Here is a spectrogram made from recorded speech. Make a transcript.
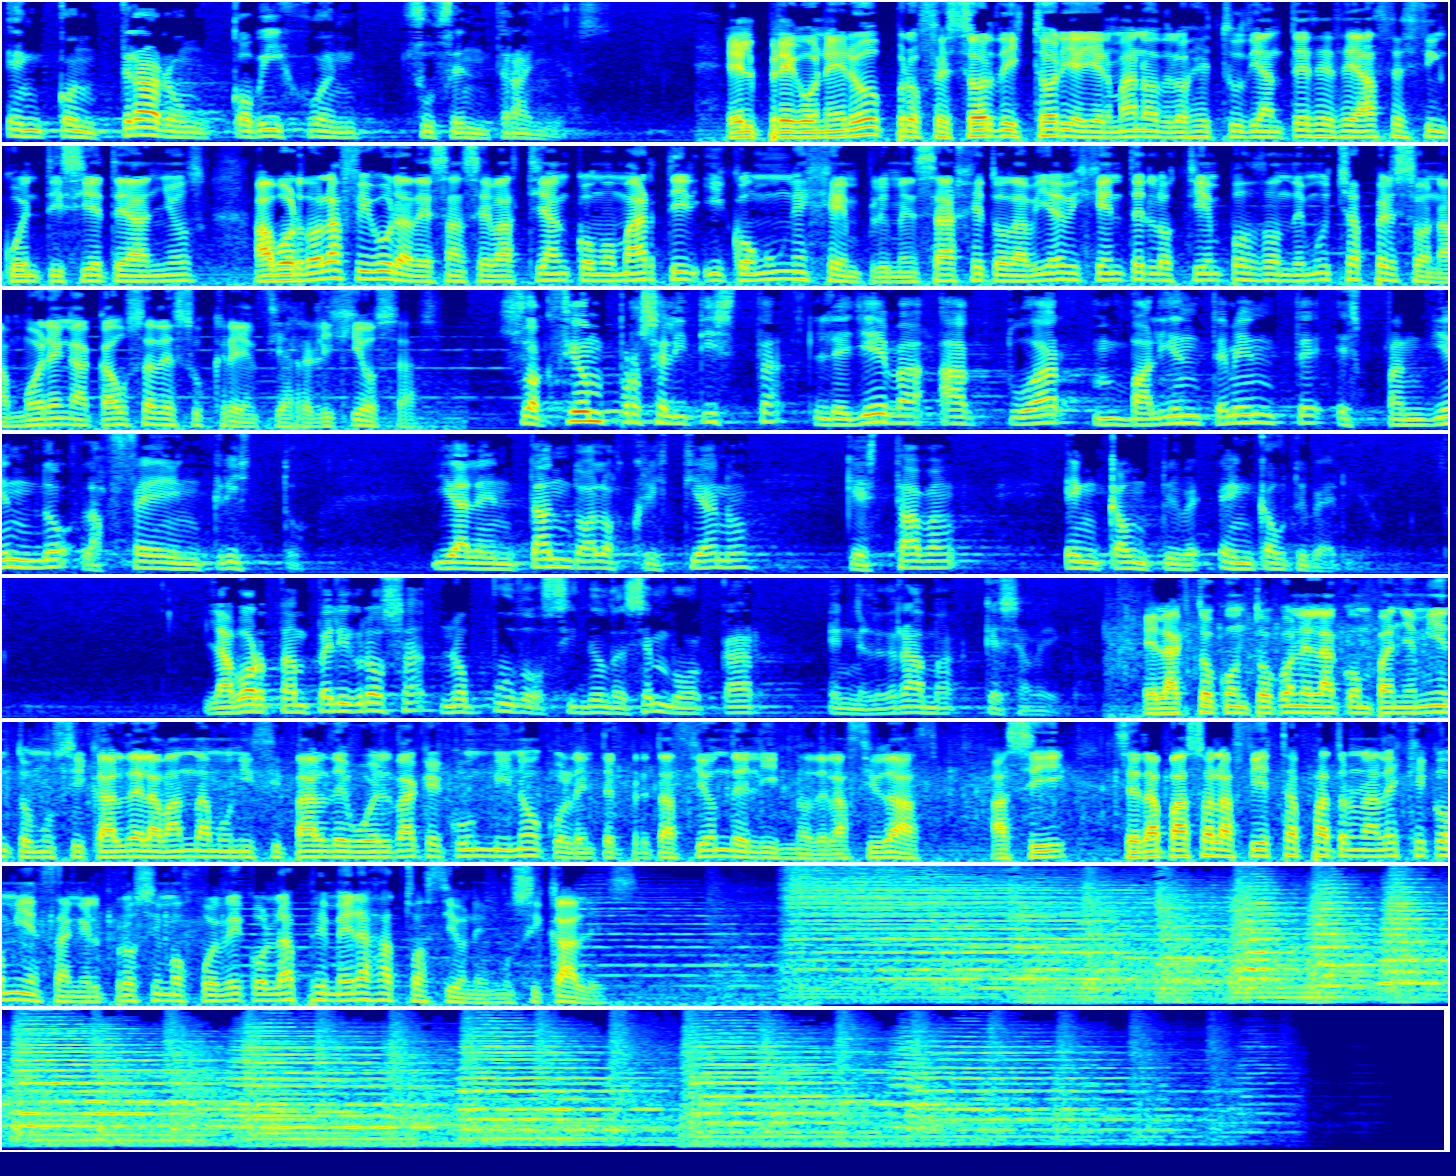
encontraron cobijo en sus entrañas. El pregonero, profesor de historia y hermano de los estudiantes desde hace 57 años, abordó la figura de San Sebastián como mártir y con un ejemplo y mensaje todavía vigente en los tiempos donde muchas personas mueren a causa de sus creencias religiosas. Su acción proselitista le lleva a actuar valientemente expandiendo la fe en Cristo y alentando a los cristianos que estaban en cautiverio. Labor tan peligrosa no pudo sino desembocar en el drama que sabemos. El acto contó con el acompañamiento musical de la banda municipal de Huelva que culminó con la interpretación del himno de la ciudad. Así, se da paso a las fiestas patronales que comienzan el próximo jueves con las primeras actuaciones musicales.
